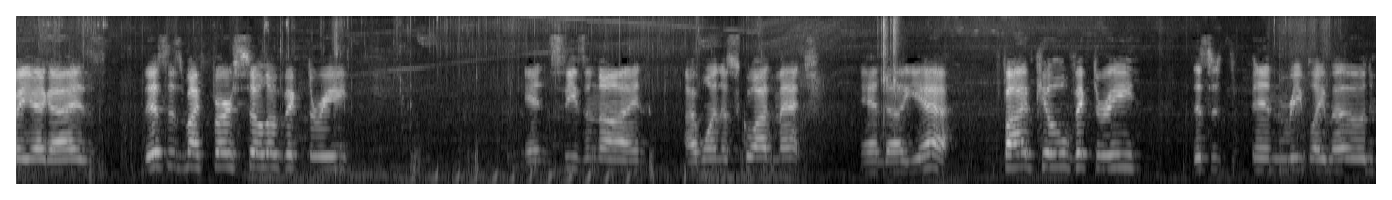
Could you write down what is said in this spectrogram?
But yeah, guys, this is my first solo victory in Season 9. I won a squad match, and uh, yeah, 5 kill victory. This is in replay mode,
